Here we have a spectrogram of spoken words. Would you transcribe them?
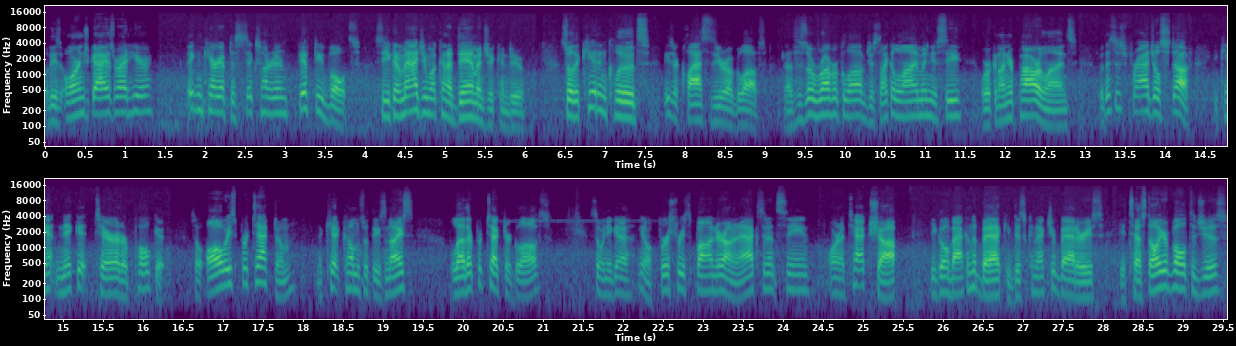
Well, these orange guys right here, they can carry up to 650 volts. So you can imagine what kind of damage it can do. So the kit includes, these are class zero gloves. Now this is a rubber glove, just like a lineman you see working on your power lines, but this is fragile stuff. You can't nick it, tear it, or poke it. So always protect them. The kit comes with these nice leather protector gloves. So when you get a you know, first responder on an accident scene or in a tech shop, you go back in the back, you disconnect your batteries, you test all your voltages.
